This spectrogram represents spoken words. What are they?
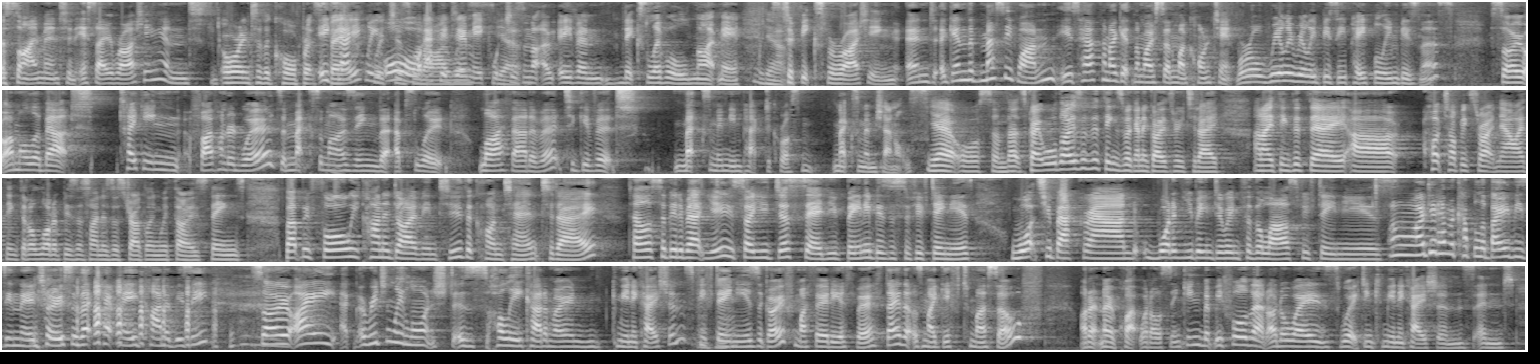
assignment and essay writing and or into the corporate speak, exactly or academic was, yeah. which is an even next level nightmare yeah. to fix for writing and again the massive one is how can i get the most out of my content we're all really really busy people in business so i'm all about taking 500 words and maximizing the absolute life out of it to give it maximum impact across maximum channels. Yeah, awesome. That's great. Well, those are the things we're going to go through today. And I think that they are hot topics right now. I think that a lot of business owners are struggling with those things. But before we kind of dive into the content today, tell us a bit about you. So you just said you've been in business for 15 years. What's your background? What have you been doing for the last 15 years? Oh, I did have a couple of babies in there too, so that kept me kind of busy. So I originally launched as Holly Cardamone Communications 15 mm-hmm. years ago for my 30th birthday. That was my gift to myself. I don't know quite what I was thinking, but before that, I'd always worked in communications and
